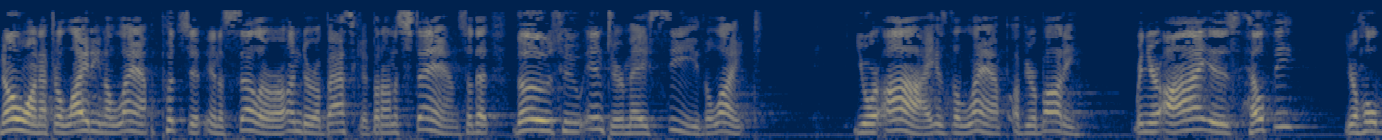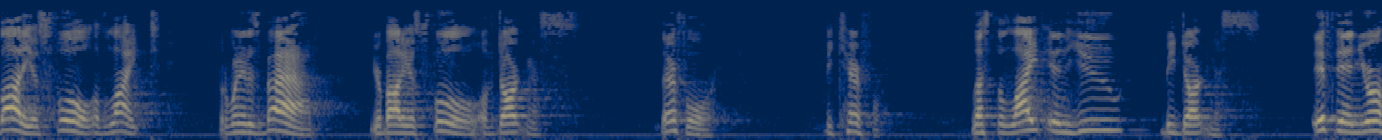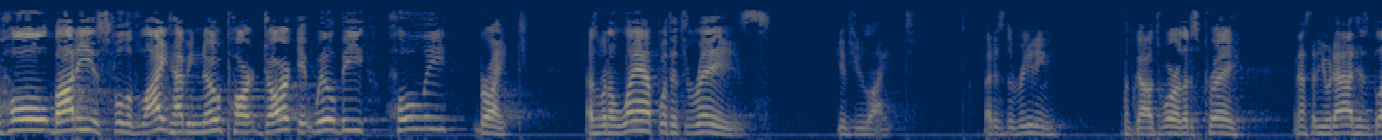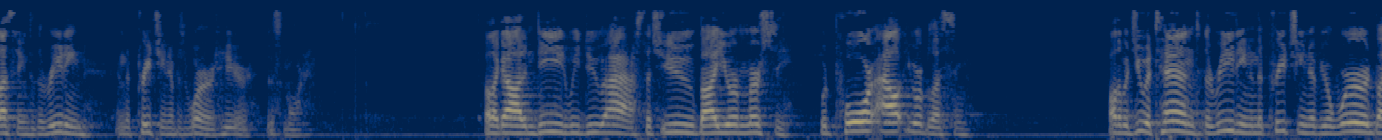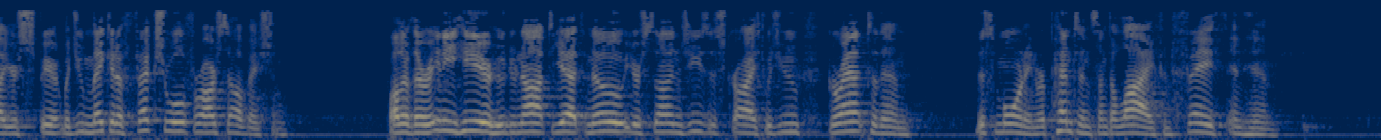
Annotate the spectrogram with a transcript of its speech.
No one, after lighting a lamp, puts it in a cellar or under a basket, but on a stand, so that those who enter may see the light. Your eye is the lamp of your body. When your eye is healthy, your whole body is full of light. But when it is bad, your body is full of darkness. Therefore, be careful, lest the light in you be darkness. If then your whole body is full of light, having no part dark, it will be wholly bright, as when a lamp with its rays gives you light. That is the reading of God's Word. Let us pray and ask that He would add His blessing to the reading and the preaching of His Word here this morning. Father God, indeed we do ask that you, by your mercy, would pour out your blessing. Father, would you attend to the reading and the preaching of your word by your Spirit? Would you make it effectual for our salvation? Father, if there are any here who do not yet know your Son, Jesus Christ, would you grant to them this morning repentance unto life and faith in him?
